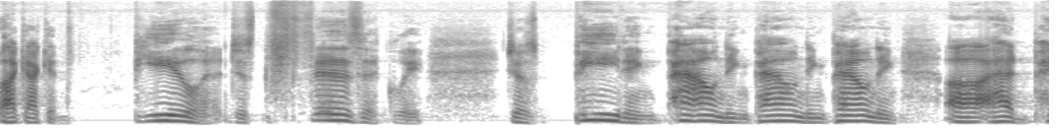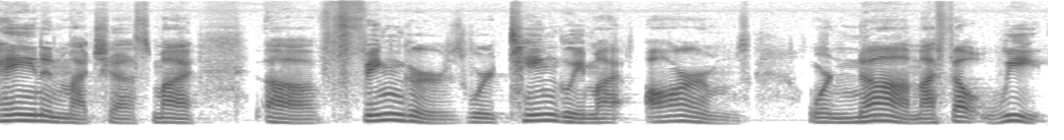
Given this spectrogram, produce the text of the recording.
like I could feel it just physically, just beating, pounding, pounding, pounding. Uh, I had pain in my chest. My uh, fingers were tingly. My arms were numb. I felt weak.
